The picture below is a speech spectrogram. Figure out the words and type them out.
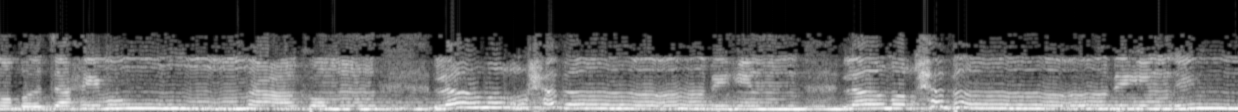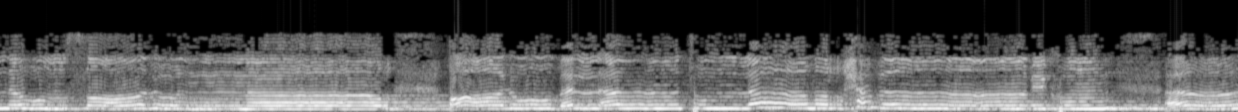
مقتحم معكم. لا مرحبا بهم. لا مرحبا بهم. إنهم صالوا النار. قالوا بل أنتم لا مرحبا بكم. أنتم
